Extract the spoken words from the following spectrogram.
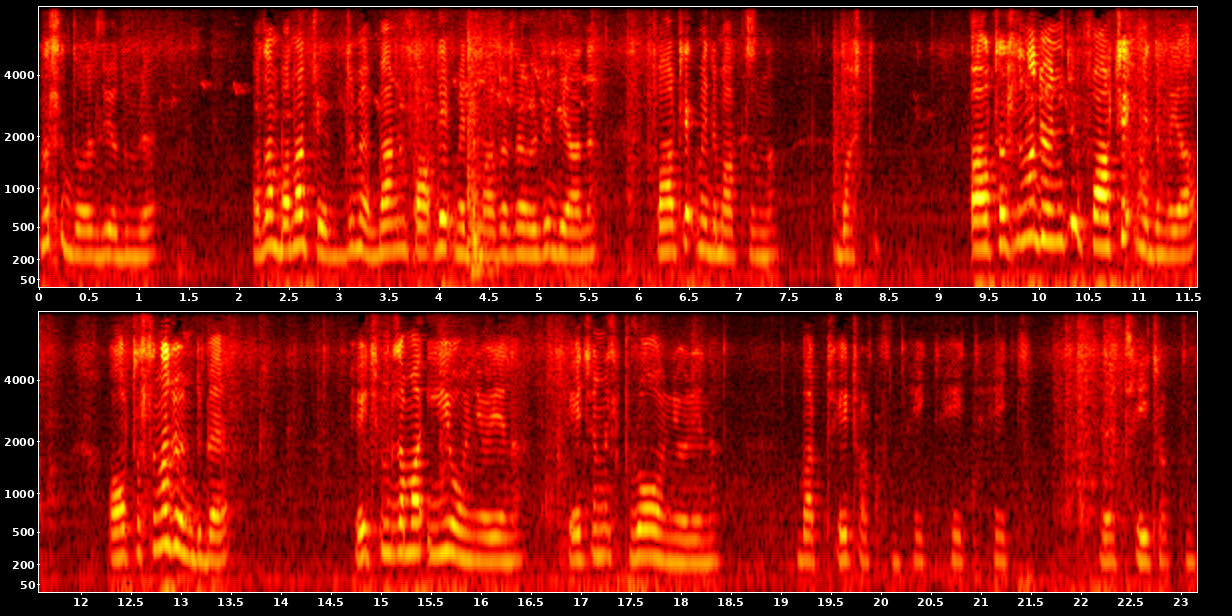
Nasıl dozluyordum be. Adam bana atıyordu değil mi? Ben de fark etmedim arada öldürdü yani. Fark etmedim attığını. Başta. Altasına döndü fark etmedim ya. Altasına döndü be. Hate'imiz ama iyi oynuyor yine. Hate'imiz pro oynuyor yine. But hate attım. Hate, hate, hate. Evet hate attım.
